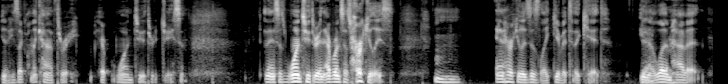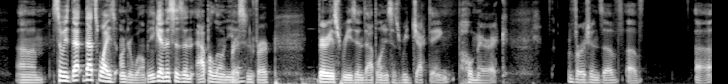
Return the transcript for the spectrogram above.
you know, he's like on the count of three, one, two, three, Jason. And then he says one, two, three, and everyone says Hercules. And Hercules is like, give it to the kid, you Yeah. know, let him have it. Um, so that that's why he's underwhelming. Again, this is an Apollonius, Right. and for various reasons, Apollonius is rejecting Homeric versions of of uh,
